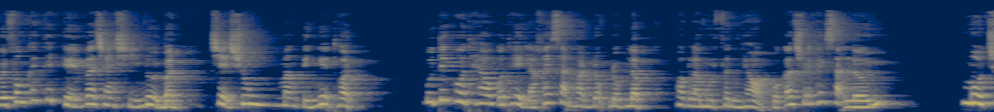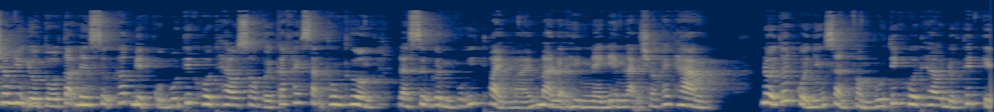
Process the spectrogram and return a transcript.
với phong cách thiết kế và trang trí nổi bật, trẻ trung, mang tính nghệ thuật. Boutique hotel có thể là khách sạn hoạt động độc lập hoặc là một phần nhỏ của các chuỗi khách sạn lớn. Một trong những yếu tố tạo nên sự khác biệt của boutique hotel so với các khách sạn thông thường là sự gần gũi, thoải mái mà loại hình này đem lại cho khách hàng. Nội thất của những sản phẩm boutique hotel được thiết kế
